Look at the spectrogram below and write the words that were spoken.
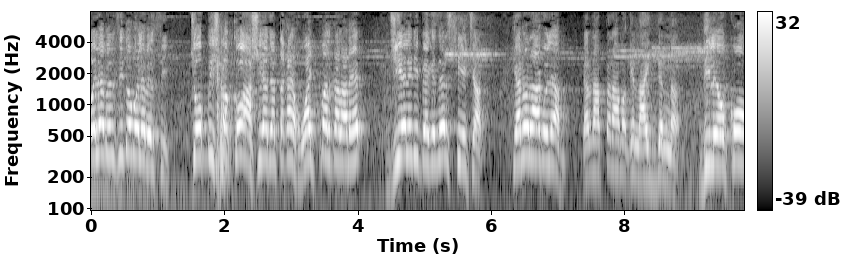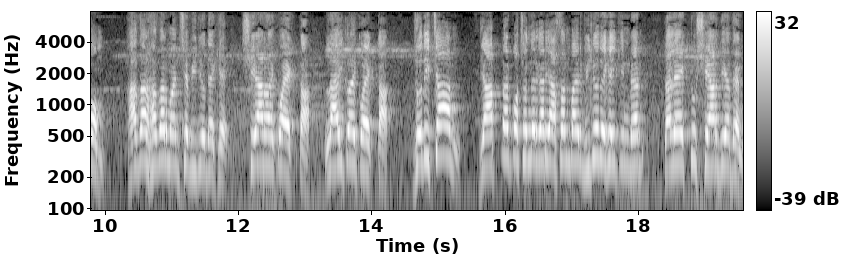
বলে ফেলছি তো বলে ফেলছি। চব্বিশ লক্ষ আশি হাজার টাকায় হোয়াইট পাল কালারের জিএলইডি প্যাকেজের সিএচআর কেন রাগ হইলাম? কারণ আপনারা আমাকে লাইক দেন না। দিলেও কম। হাজার হাজার মানুষে ভিডিও দেখে শেয়ার হয় কয়েকটা লাইক হয় কয়েকটা। যদি চান যে আপনার পছন্দের গাড়ি আসান ভাইয়ের ভিডিও দেখেই কিনবেন তাহলে একটু শেয়ার দিয়ে দেন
